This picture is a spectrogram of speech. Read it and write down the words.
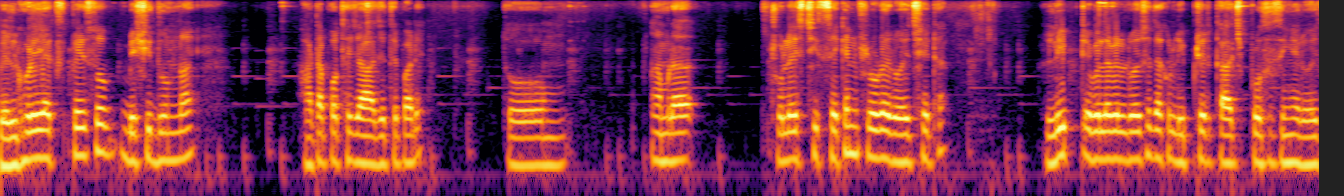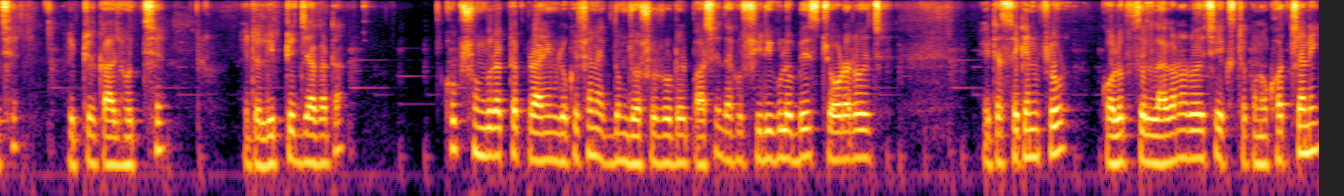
বেলঘড়ি এক্সপ্রেসও বেশি দূর নয় হাঁটা পথে যাওয়া যেতে পারে। তো আমরা চলে এসেছি, সেকেন্ড ফ্লোরে রয়েছে এটা। লিফট অ্যাভেলেবেল রয়েছে। দেখো লিফটের কাজ প্রসেসিংয়ে রয়েছে। লিফটের কাজ হচ্ছে। এটা লিফটের জায়গাটা। খুব সুন্দর একটা প্রাইম লোকেশন একদম যশোর রোডের পাশে। দেখো সিঁড়িগুলো বেশ চওড়া রয়েছে। এটা সেকেন্ড ফ্লোর কলপ লাগানো রয়েছে এক্সট্রা কোনো খরচা নেই।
